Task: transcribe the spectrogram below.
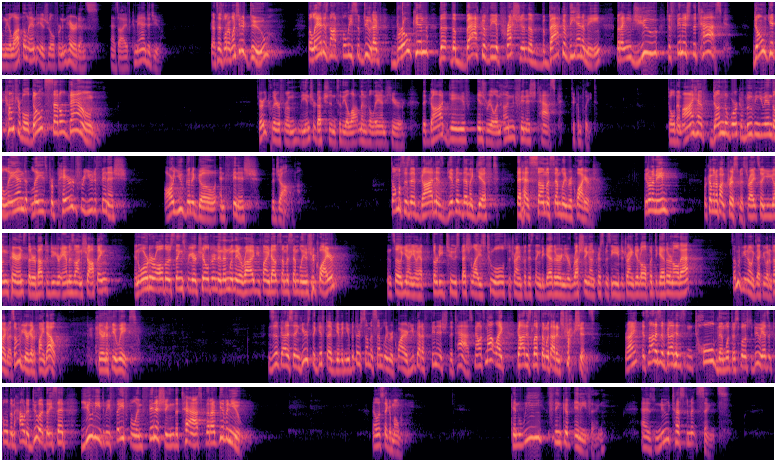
Only allot the land to Israel for an inheritance, as I have commanded you. God says, What I want you to do, the land is not fully subdued. I've broken the, the back of the oppression, the back of the enemy, but I need you to finish the task. Don't get comfortable, don't settle down. It's very clear from the introduction to the allotment of the land here that God gave Israel an unfinished task to complete told them, I have done the work of moving you in. The land lays prepared for you to finish. Are you going to go and finish the job? It's almost as if God has given them a gift that has some assembly required. You know what I mean? We're coming up on Christmas, right? So, you young parents that are about to do your Amazon shopping and order all those things for your children, and then when they arrive, you find out some assembly is required. And so, you know, you have 32 specialized tools to try and put this thing together, and you're rushing on Christmas Eve to try and get it all put together and all that. Some of you know exactly what I'm talking about. Some of you are going to find out here in a few weeks. It's as if God is saying, Here's the gift I've given you, but there's some assembly required. You've got to finish the task. Now, it's not like God has left them without instructions, right? It's not as if God hasn't told them what they're supposed to do. He hasn't told them how to do it, but He said, You need to be faithful in finishing the task that I've given you. Now let's take a moment. Can we think of anything as New Testament saints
